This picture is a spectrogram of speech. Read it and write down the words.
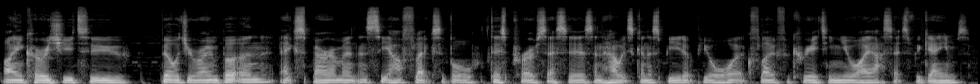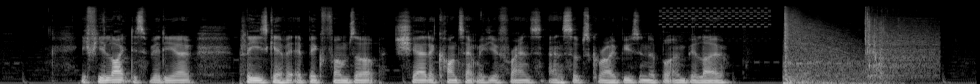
I encourage you to build your own button, experiment and see how flexible this process is and how it's going to speed up your workflow for creating UI assets for games. If you like this video, please give it a big thumbs up, share the content with your friends and subscribe using the button below.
